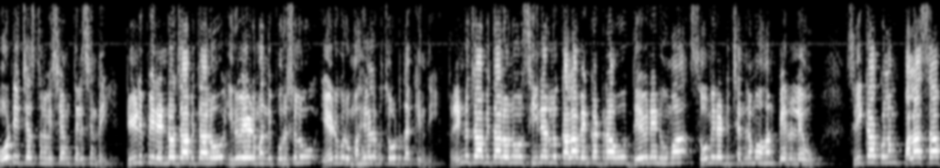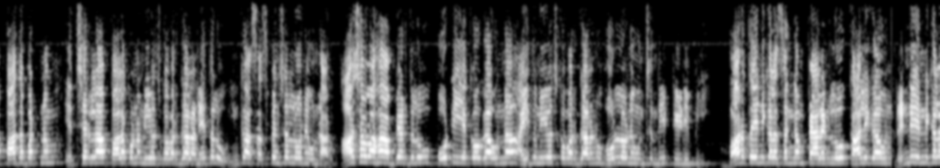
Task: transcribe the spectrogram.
పోటీ చేస్తున్న విషయం తెలిసింది. టీడీపీ రెండో జాబితాలో ఇరవై ఏడు మంది పురుషులు ఏడుగురు మహిళలకు చోటు దక్కింది. రెండు జాబితాలోనూ సీనియర్లు కళా వెంకట్రావు దేవినేని ఉమా సోమిరెడ్డి చంద్రమోహన్ పేర్లు లేవు. శ్రీకాకుళం పలాస పాతపట్నం ఎచ్చెర్ల పాలకొండ నియోజకవర్గాల నేతలు ఇంకా సస్పెన్షన్లోనే ఉన్నారు. ఆశావాహ అభ్యర్థులు పోటీ ఎక్కువగా ఉన్న ఐదు నియోజకవర్గాలను హోల్లోనే ఉంచింది టీడీపీ. భారత ఎన్నికల సంఘం ప్యాలెన్లో ఖాళీగా ఉన్న రెండు ఎన్నికల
